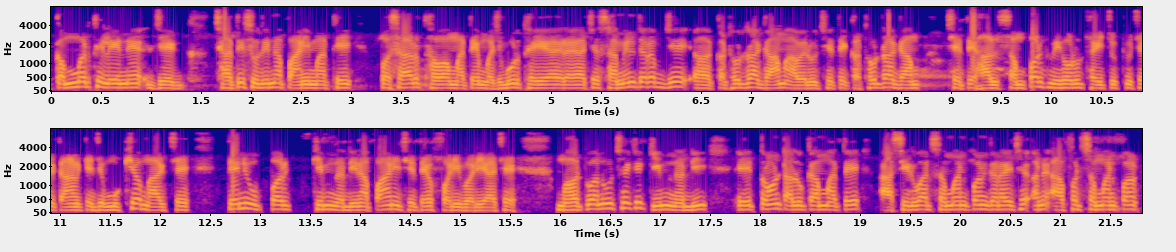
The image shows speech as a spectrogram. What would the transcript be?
કમરથી લઈને જે છાતી સુધીના પાણીમાંથી પસાર થવા માટે મજબૂર થઈ રહ્યા છે. સામેની તરફ જે કઠોદરા ગામ આવેલું છે, તે કઠોદરા ગામ છે, તે હાલ સંપર્ક વિહોળું થઈ ચૂક્યું છે, કારણ કે જે મુખ્ય માર્ગ છે, તેની ઉપર કિમ નદીના પાણી છે, તે ફરી વળ્યા છે. મહત્વનું છે કે કિમ નદી એ ત્રણ તાલુકા માટે આશીર્વાદ સમાન પણ ગણાય છે અને આફત સમાન પણ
